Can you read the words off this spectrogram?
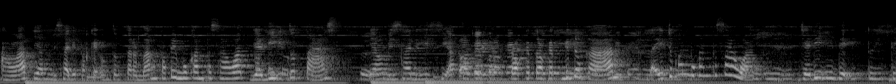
alat yang bisa dipakai untuk terbang tapi bukan pesawat. Jadi itu tas yang bisa diisi apa Roket-roket. roket-roket gitu kan? Gitu ya. nah itu kan bukan pesawat. Jadi ide itu itu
